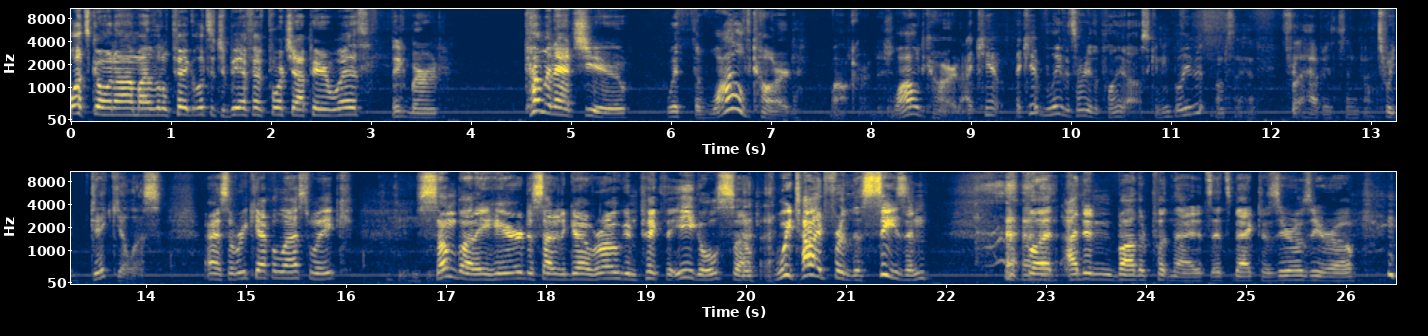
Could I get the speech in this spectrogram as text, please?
What's going on, my little piglets? It's your BFF Pork Chop here with Big Bird. coming at you with the wild card. Wild card edition. Wild card. I can't. I can't believe it's already the playoffs. Can you believe it? I'm sad. But happy at the same time. It's ridiculous. All right. So recap of last week. Somebody here decided to go rogue and pick the Eagles, so we tied for the season. But I didn't bother putting that. It's it's back to zero zero.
